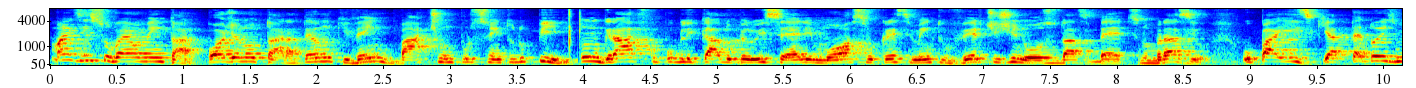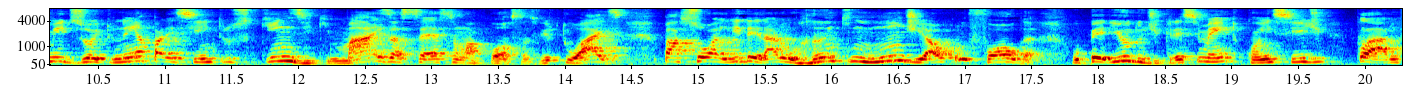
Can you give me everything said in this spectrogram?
Mas isso vai aumentar, pode anotar, até ano que vem bate 1% do PIB. Um gráfico publicado pelo ICL mostra o crescimento vertiginoso das bets no Brasil. O país que até 2018 nem aparecia entre os 15 que mais acessam apostas virtuais, passou a liderar o ranking mundial com folga. O período de crescimento coincide claro,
